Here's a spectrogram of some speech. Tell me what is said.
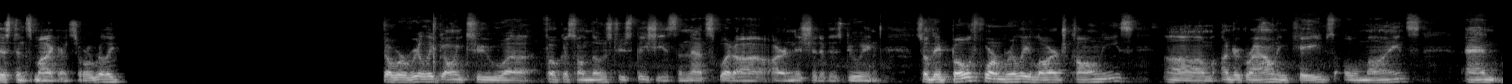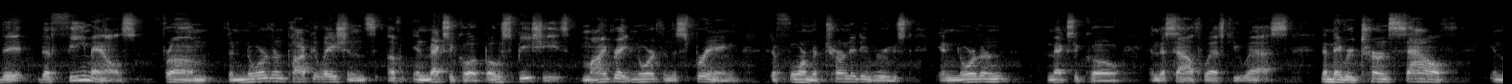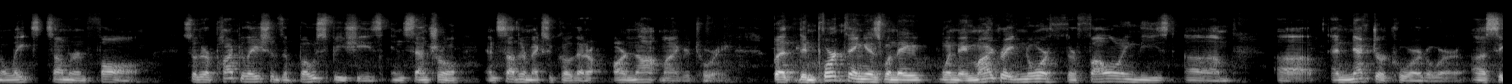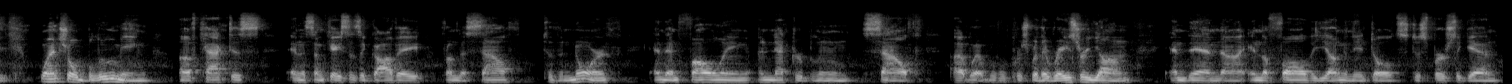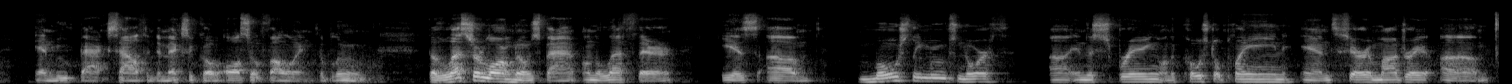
distance migrants. So we're really so we're really going to uh, focus on those two species, and that's what uh, our initiative is doing. So they both form really large colonies um, underground in caves, old mines, and the, the females from the northern populations of in Mexico of both species migrate north in the spring to form maternity roost in northern Mexico and the southwest US. Then they return south in the late summer and fall. So there are populations of both species in central and southern Mexico that are, are not migratory. But the important thing is when they when they migrate north, they're following these um, uh, a nectar corridor, a sequential blooming of cactus and in some cases agave from the south to the north, and then following a nectar bloom south, uh, where, where they raise their young, and then uh, in the fall, the young and the adults disperse again and move back south into Mexico, also following the bloom. The lesser long-nosed bat on the left there is um, mostly moves north uh, in the spring on the coastal plain and Sierra Madre um,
